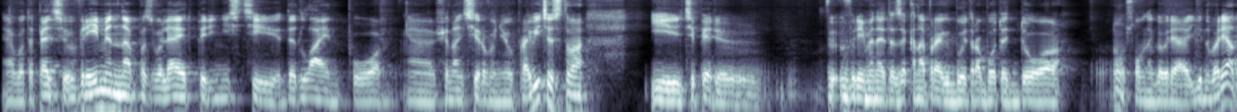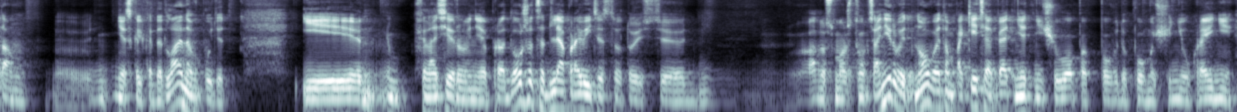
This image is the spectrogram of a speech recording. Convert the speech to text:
э, вот опять временно позволяет перенести дедлайн по э, финансированию правительства, и теперь временно этот законопроект будет работать до, ну, условно говоря, января, там несколько дедлайнов будет, и финансирование продолжится для правительства, то есть оно сможет функционировать, но в этом пакете опять нет ничего по поводу помощи ни Украине,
